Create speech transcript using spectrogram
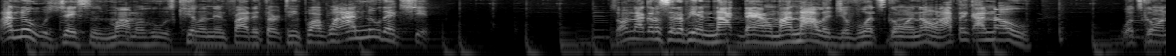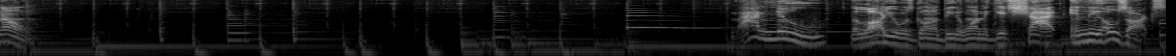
I knew it was Jason's mama who was killing in Friday 13 Part 1. I knew that shit. So I'm not going to sit up here and knock down my knowledge of what's going on. I think I know what's going on. I knew the lawyer was going to be the one to get shot in the Ozarks.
